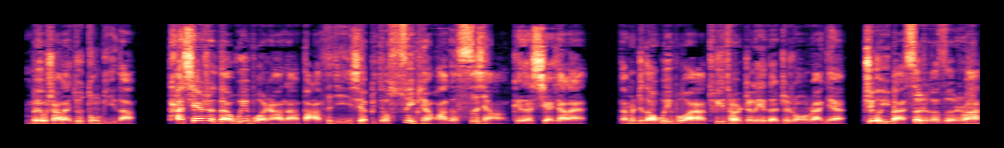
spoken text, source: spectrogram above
没有上来就动笔的，他先是在微博上呢，把自己一些比较碎片化的思想给他写下来。咱们知道微博啊、Twitter 之类的这种软件，只有一百四十个字，是吧？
